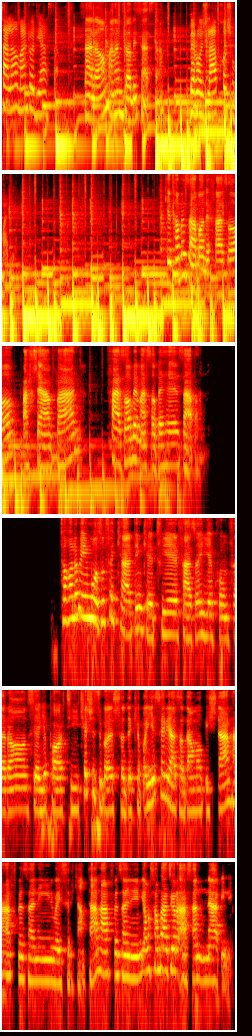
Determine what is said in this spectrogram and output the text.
سلام من رادیه هستم. سلام منم جابیس هستم. به رجلب خوش اومدید کتاب زبان فضا بخش اول فضا به مسابه زبان. تا حالا به این موضوع فکر کردیم که توی فضای یک کنفرانس یا یه پارتی چه چیزی باعث شده که با یه سری از ها بیشتر حرف بزنین و یه سری کمتر حرف بزنین یا مثلا بعضی رو اصلا نبینیم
